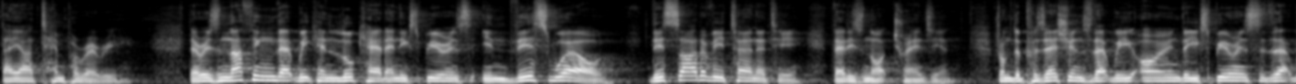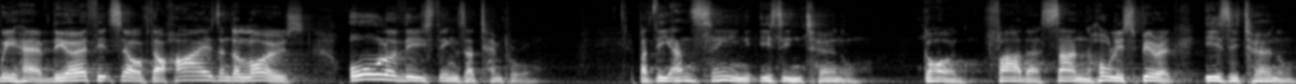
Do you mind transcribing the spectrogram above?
they are temporary. There is nothing that we can look at and experience in this world this side of eternity that is not transient. From the possessions that we own, the experiences that we have, the earth itself, the highs and the lows, all of these things are temporal. But the unseen is internal. God, Father, Son, Holy Spirit is eternal.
